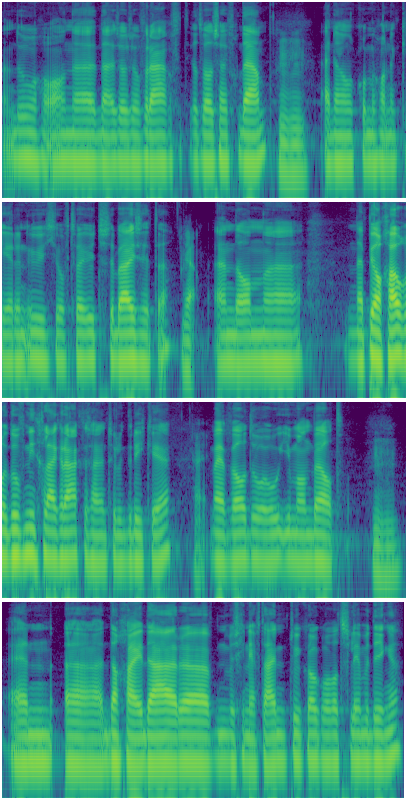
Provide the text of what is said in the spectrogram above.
dan doen we gewoon eh nou, sowieso vragen of hij dat wel eens heeft gedaan. Mhm. En dan kom je gewoon een keer een uurtje of twee uurtjes erbij zitten. Ja. En dan, dan heb je al gauw, het hoeft niet gelijk raak te zijn natuurlijk drie keer. Maar je hebt wel door hoe iemand belt. Mhm. En dan ga je daar, misschien heeft hij natuurlijk ook wel wat slimme dingen.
